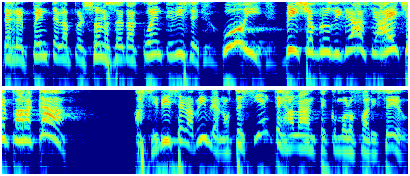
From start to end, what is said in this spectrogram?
de repente la persona se da cuenta y dice, uy, Bishop Rudy Gracia, eche para acá. Así dice la Biblia, no te sientes adelante como los fariseos,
